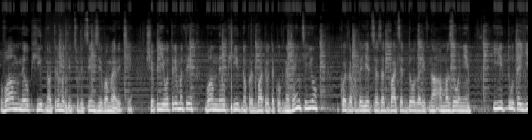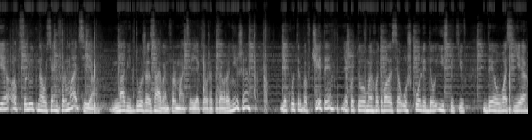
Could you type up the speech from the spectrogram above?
вам необхідно отримати цю ліцензію в Америці. Щоб її отримати, вам необхідно придбати таку книженцію, котра продається за 20 доларів на Амазоні. І тут є абсолютно уся інформація, навіть дуже зайва інформація, як я вже казав раніше яку треба вчити, як ото ми готувалися у школі до іспитів, де у вас є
